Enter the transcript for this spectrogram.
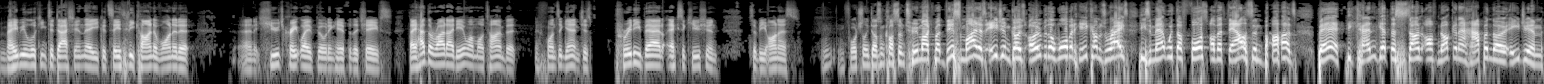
maybe looking to dash in there. You could see that he kind of wanted it. And a huge creep wave building here for the Chiefs. They had the right idea one more time, but once again, just pretty bad execution, to be honest. Mm, unfortunately, doesn't cost him too much, but this might as Ejim goes over the wall, but here comes Raze. He's met with the force of a thousand bars. Bear, he can get the stun off. Not going to happen though, Ejim.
